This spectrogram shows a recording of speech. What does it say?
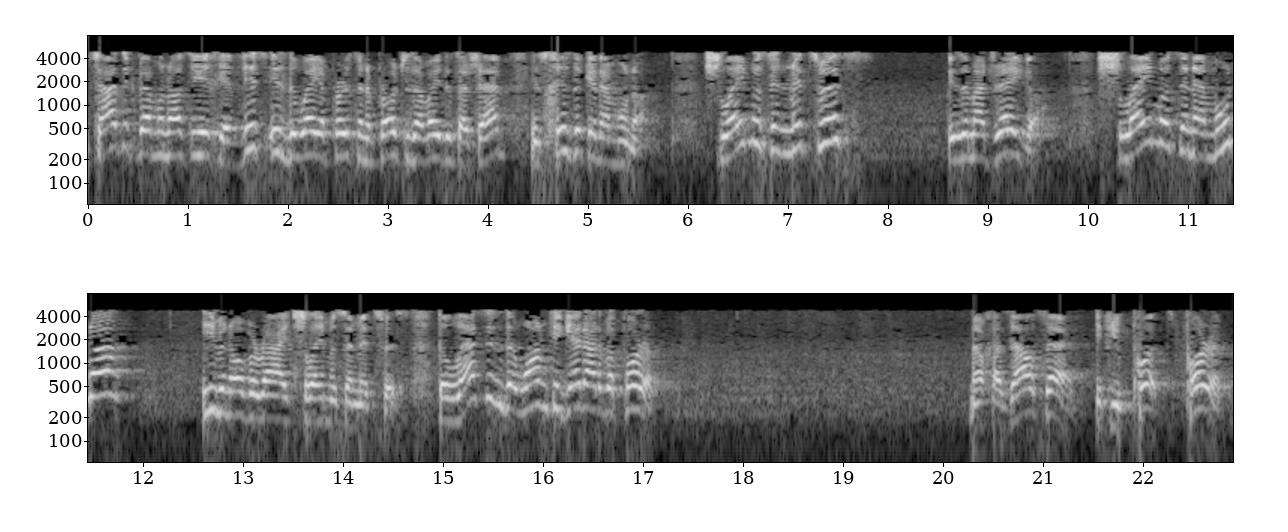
Tzadik v'amunah This is the way a person approaches Avodah Hashem, is chizuk and amunah. Shleimus in mitzvahs is a madrega. Shleimus and Amuna even override Shleimus and mitzvahs. The lessons that one can get out of a Purim. Now Chazal said, if you put Purim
